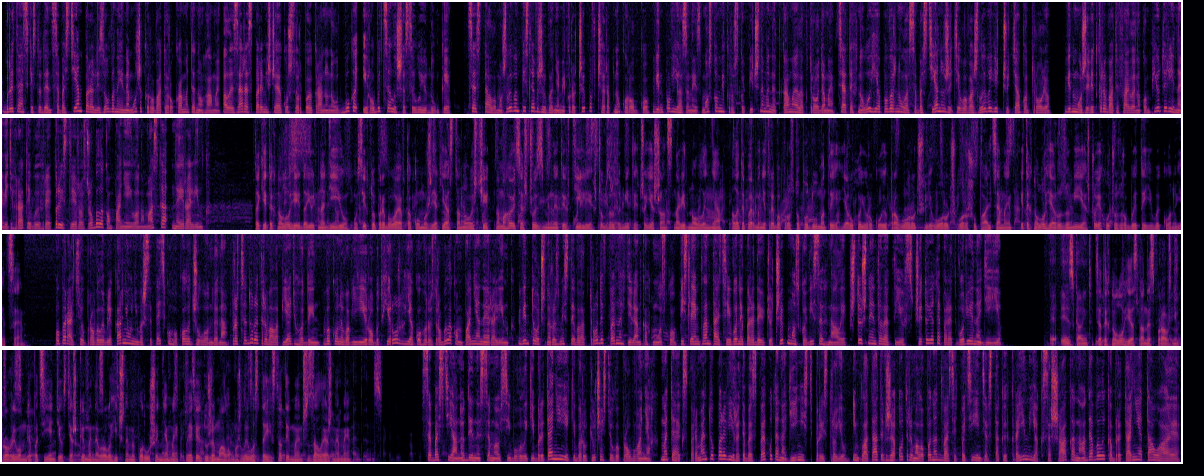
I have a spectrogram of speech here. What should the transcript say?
Британський студент Себастьян паралізований і не може керувати руками та ногами, але зараз переміщає курсор по екрану ноутбука і робить це лише силою думки. Це стало можливим після вживлення мікрочипа в черепну коробку. Він пов'язаний з мозком мікроскопічними нитками-електродами. Ця технологія повернула Себастьяну життєво важливе відчуття контролю. Він може відкривати файли на комп'ютері і навіть грати в ігри. Пристрій розробила компанія Ілона Маска Neuralink. Такі технології дають надію. Усі, хто перебуває в такому ж, як я, становищі, намагаються щось змінити в тілі, щоб зрозуміти, чи є шанс на відновлення. Але тепер мені треба просто подумати. Я рухаю рукою праворуч, ліворуч, ворошу пальцями, і технологія розуміє, що я хочу зробити, і виконує це. Операцію провели в лікарні університетського коледжу Лондона. Процедура тривала 5 годин. Виконував її робот-хірург, якого розробила компанія Neuralink. Він точно розмістив електроди в певних ділянках мозку. Після імплантації вони передають у чип мозкові сигнали. Штучний інтелект їх зчитує та перетворює на дії. Ця технологія стане справжнім проривом для пацієнтів з тяжкими неврологічними порушеннями, у яких дуже мало можливостей стати менш залежними. Себастьян один із семи осіб у Великій Британії, які беруть участь у випробуваннях. Мета експерименту перевірити безпеку та надійність пристрою. Імплантати вже отримало понад 20 пацієнтів з таких країн, як США, Канада, Велика Британія та ОАЕ.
